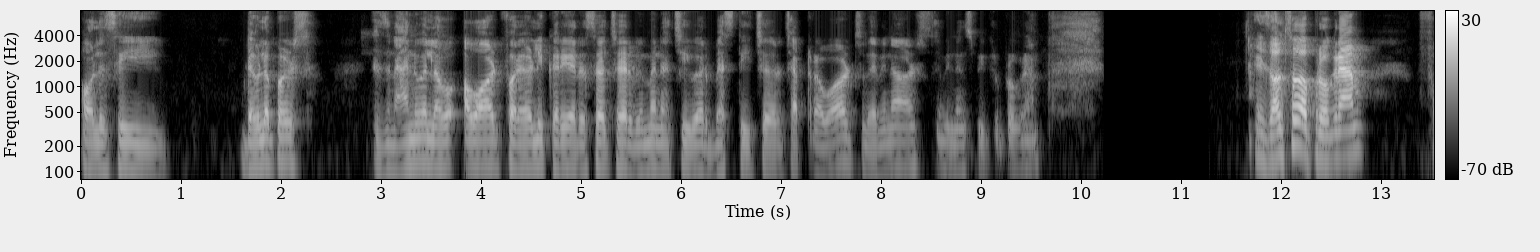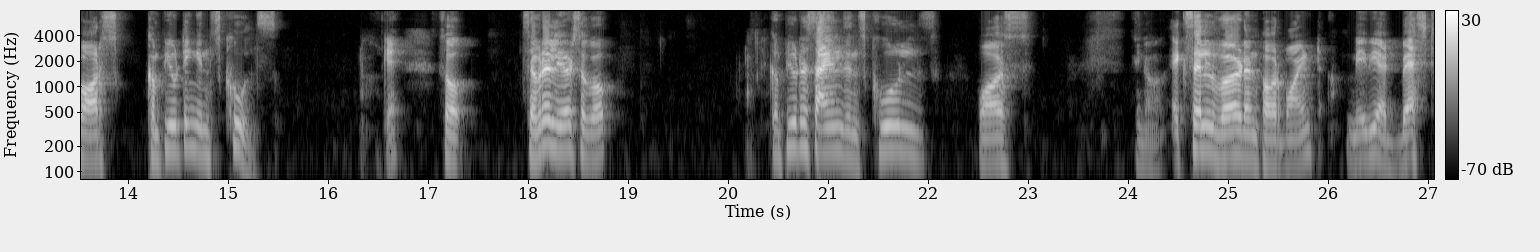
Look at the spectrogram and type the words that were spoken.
policy developers. There's an annual award for early career researcher, women achiever, best teacher, chapter awards, webinars, seminar speaker program. There's also a program for computing in schools. Okay, so several years ago, computer science in schools was you know Excel, Word and PowerPoint, maybe at best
